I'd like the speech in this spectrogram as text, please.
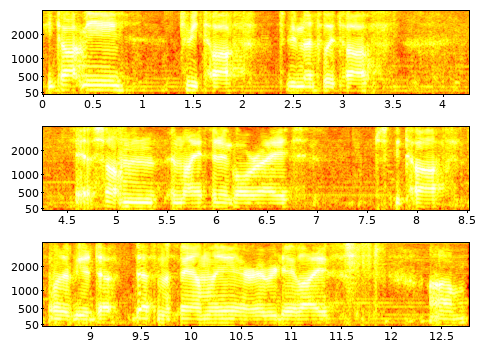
He taught me to be tough, to be mentally tough. If something in life didn't go right, just be tough, whether it be a death, death in the family or everyday life. Um,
